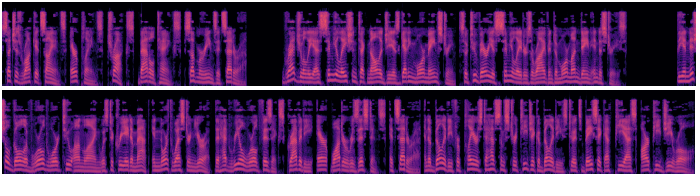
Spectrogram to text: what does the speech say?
such as rocket science, airplanes, trucks, battle tanks, submarines etc. Gradually as simulation technology is getting more mainstream, so too various simulators arrive into more mundane industries. The initial goal of World War II Online was to create a map in northwestern Europe that had real-world physics gravity, air, water resistance, etc., and ability for players to have some strategic abilities to its basic FPS, RPG role.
